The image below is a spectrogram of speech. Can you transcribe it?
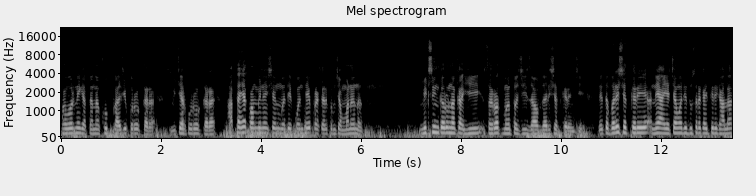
फवारणी घेताना खूप काळजीपूर्वक करा विचारपूर्वक करा. आता ह्या कॉम्बिनेशनमध्ये कोणत्याही प्रकारे तुमच्या मनानं मिक्सिंग करू नका. ही सर्वात महत्त्वाची जबाबदारी शेतकऱ्यांची. नाही तर बरेच शेतकरी न्या याच्यामध्ये दुसरं काहीतरी घाला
